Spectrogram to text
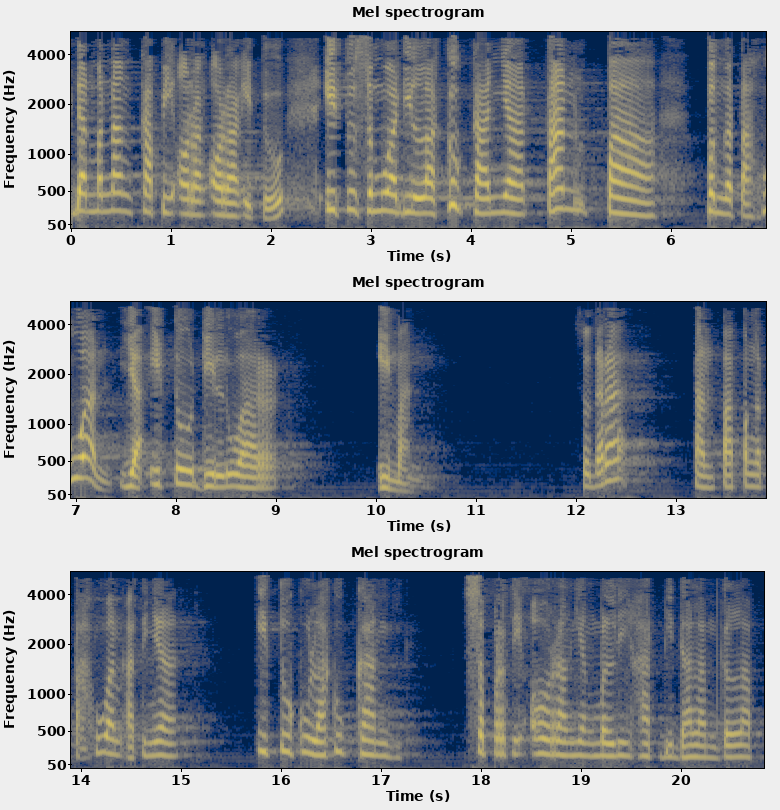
dan menangkapi orang-orang itu, itu semua dilakukannya tanpa pengetahuan, yaitu di luar iman. Saudara, tanpa pengetahuan artinya itu kulakukan seperti orang yang melihat di dalam gelap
